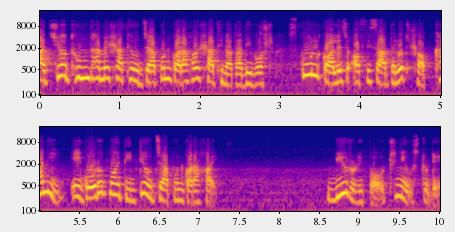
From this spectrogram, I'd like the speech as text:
রাজ্য ধুমধামের সাথে উদযাপন করা হয় স্বাধীনতা দিবস। স্কুল, কলেজ, অফিস আদালত সবখানি এই গৌরবময় দিনটি উদযাপন করা হয়। Bureau report, news today.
